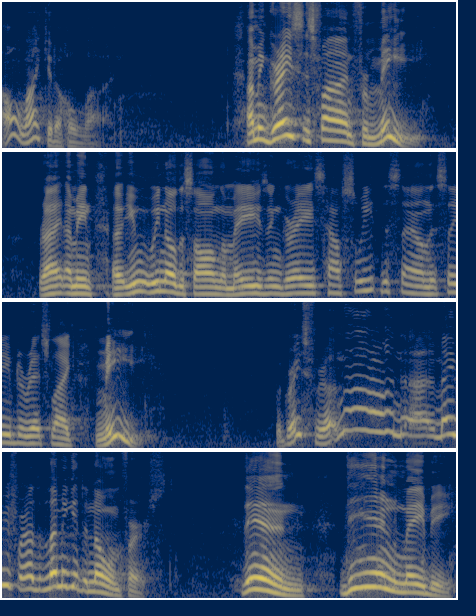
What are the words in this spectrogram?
I don't like it a whole lot. I mean, grace is fine for me, right? I mean, uh, you, we know the song Amazing Grace, how sweet the sound that saved a wretch like me. But grace for no, no, maybe for others. Let me get to know him first. Then, then maybe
